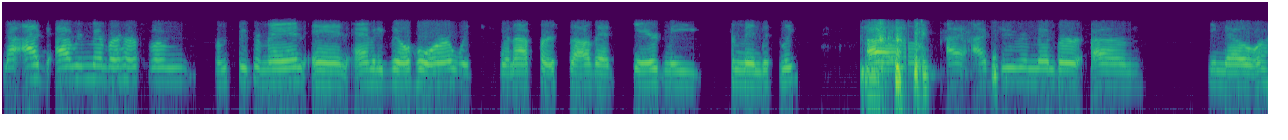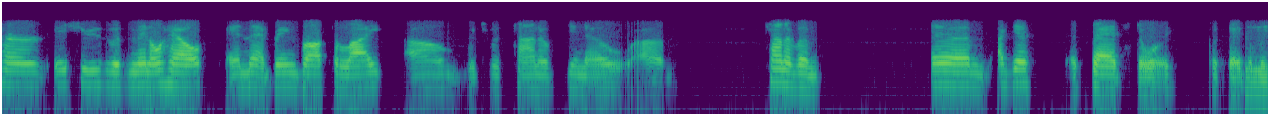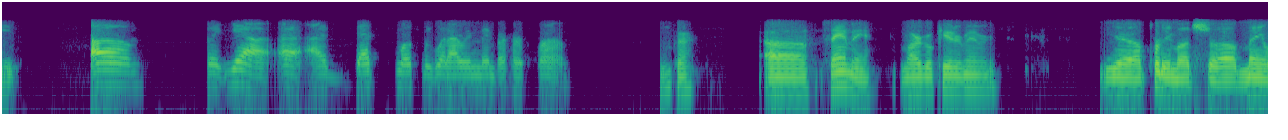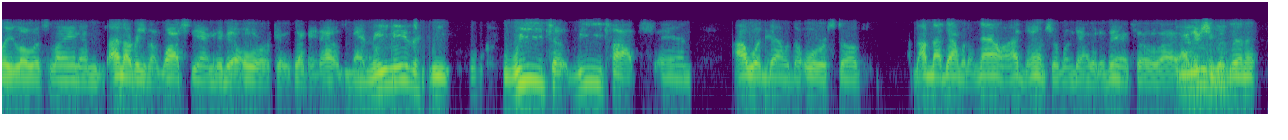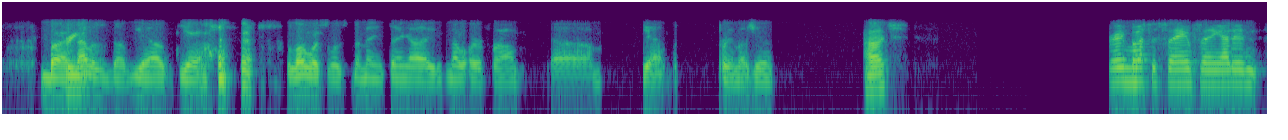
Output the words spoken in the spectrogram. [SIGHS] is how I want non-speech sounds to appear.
now I I remember her from from Superman and Amityville Horror, which when I first saw that scared me tremendously. [LAUGHS] Um, I I do remember um, you know, her issues with mental health and that being brought to light, um, which was kind of you know, um, kind of a um, I guess a sad story to say the Mhm. least. Um, but yeah, I, I that's mostly what I remember her from. Okay. Uh, Sandman, Margot Kidder memory. Yeah, pretty much uh, mainly Lois Lane, and I never even watched the Amityville Horror because I mean that was back me neither. we we t- we tots, and I wasn't down with the horror stuff. I'm not down with it now. I damn sure wasn't down with it then. So uh, I knew she was in it, but Agreed. that was the yeah yeah. [LAUGHS] Lois was the main thing I know her from. Um, yeah, pretty much it. Hutch. Very much the same thing. I didn't.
